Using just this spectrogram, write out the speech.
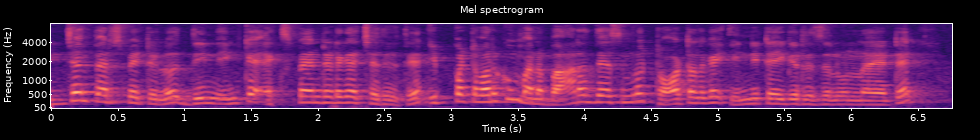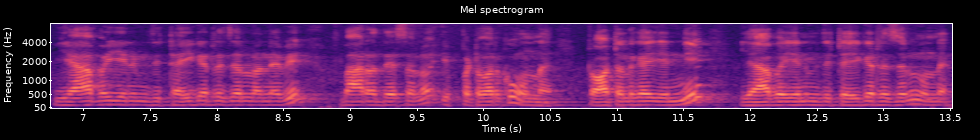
ఎగ్జామ్ పెర్స్పెక్టివ్లో దీన్ని ఇంకా ఎక్స్పాండెడ్గా చదివితే ఇప్పటి వరకు మన భారతదేశంలో టోటల్గా ఎన్ని టైగర్ రిజర్వ్లు ఉన్నాయంటే యాభై ఎనిమిది టైగర్ రిజర్వ్లు అనేవి భారతదేశంలో ఇప్పటి వరకు ఉన్నాయి. టోటల్గా ఎన్ని? యాభై ఎనిమిది టైగర్ రిజర్వ్లు ఉన్నాయి.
